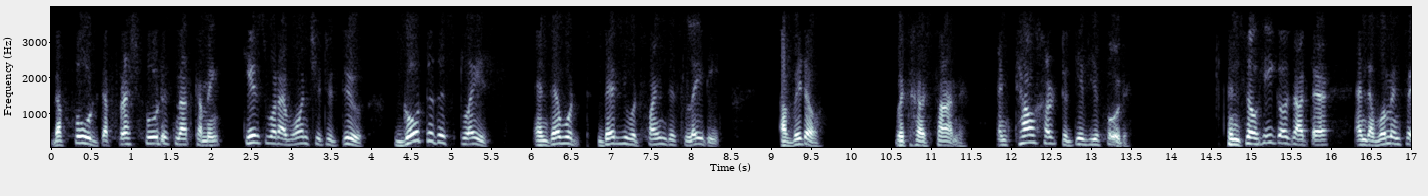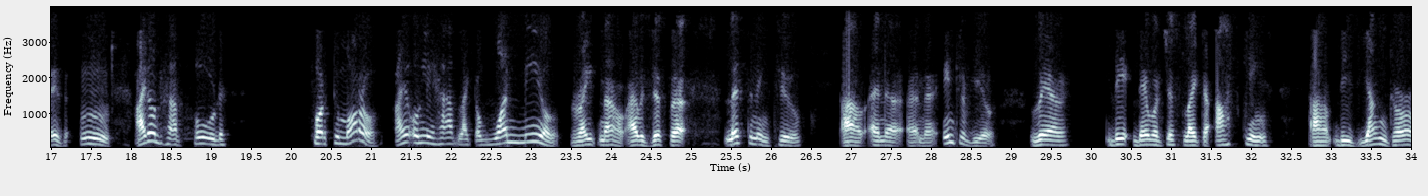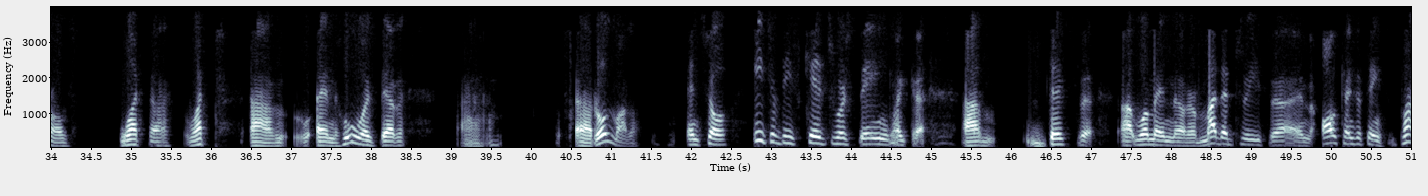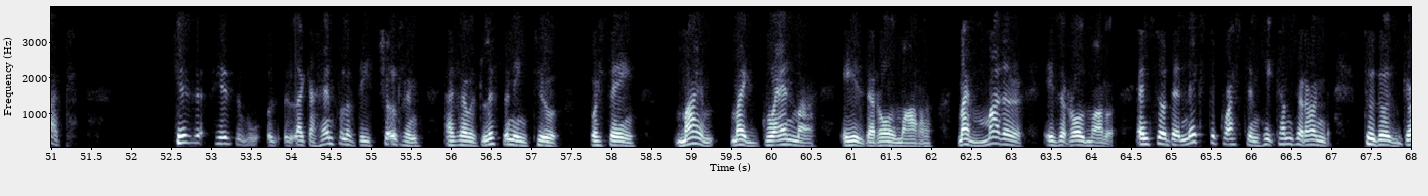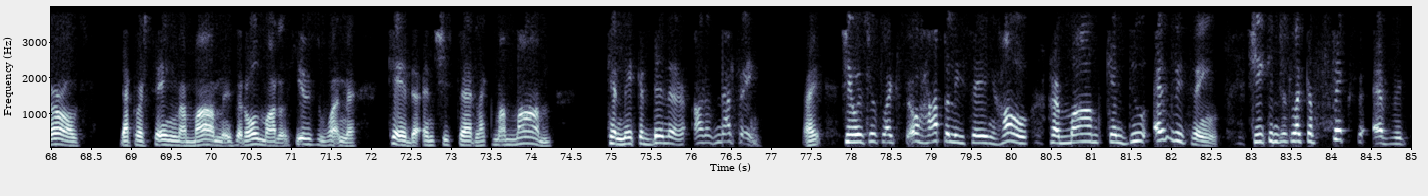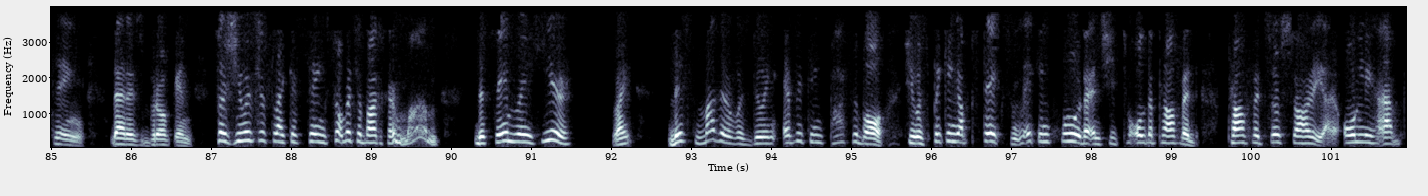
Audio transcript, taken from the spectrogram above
The food, the fresh food is not coming. Here's what I want you to do. Go to this place and there would, there you would find this lady, a widow with her son and tell her to give you food. And so he goes out there and the woman says, mm, I don't have food for tomorrow. I only have like a one meal right now. I was just uh, listening to uh, an, uh, an interview where they, they were just like asking uh, these young girls what, uh, what, um, and who was their uh, uh, role model. And so each of these kids were saying like, uh, um, this uh, uh, woman or Mother Teresa and all kinds of things. But here's, here's like a handful of these children, as I was listening to, were saying, my, my grandma is a role model. My mother is a role model. And so the next question, he comes around to those girls that were saying my mom is a role model. Here's one kid, and she said, like, my mom can make a dinner out of nothing, right? She was just like so happily saying how her mom can do everything. She can just like fix everything that is broken. So she was just like saying so much about her mom. The same way here, right? This mother was doing everything possible. She was picking up sticks, making food, and she told the prophet, Prophet, so sorry, I only have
